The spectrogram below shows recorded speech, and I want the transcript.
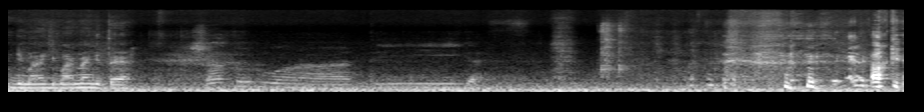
gimana gimana gitu ya. satu dua tiga Oke.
